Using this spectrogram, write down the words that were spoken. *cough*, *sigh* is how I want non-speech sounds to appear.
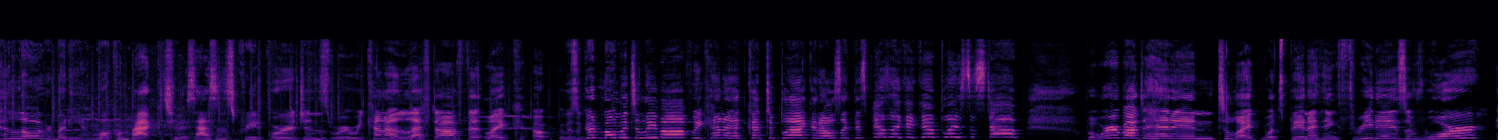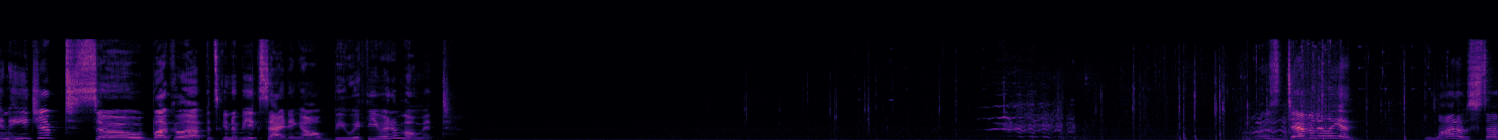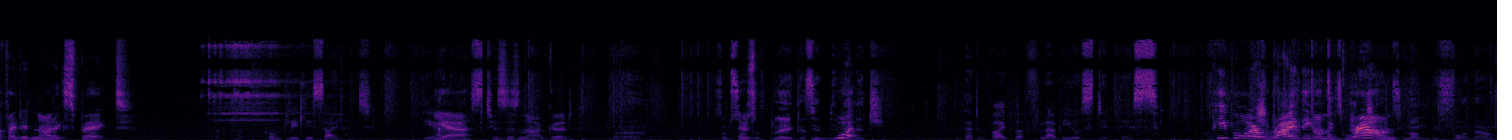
Hello, everybody, and welcome back to Assassin's Creed Origins, where we kind of left off at like oh, it was a good moment to leave off. We kind of had cut to black, and I was like, "This feels like a good place to stop." But we're about to head into like what's been, I think, three days of war in Egypt. So buckle up; it's gonna be exciting. I'll be with you in a moment. That was definitely a lot of stuff I did not expect. Completely silent. The Yeah, this is not good. Ah, some sort There's- of plague has hit the What? village. That viper Flavius did this. People are Should have writhing kept on out the his ground. Long before now.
